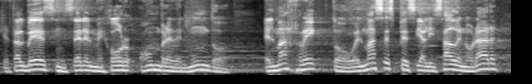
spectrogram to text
que tal vez sin ser el mejor hombre del mundo, el más recto o el más especializado en orar,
